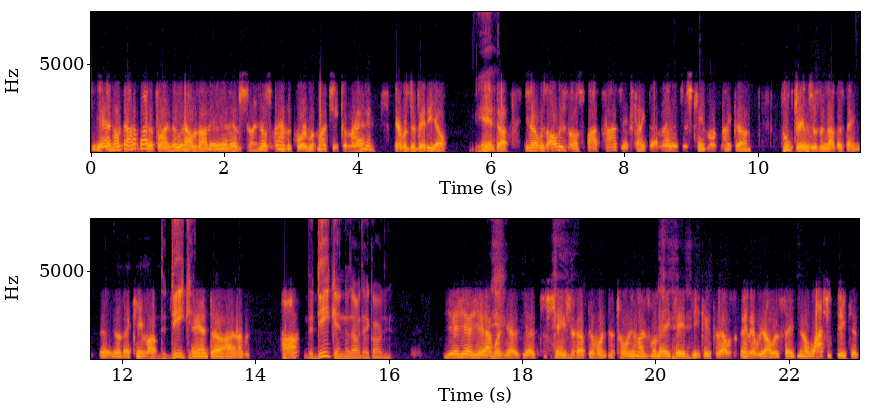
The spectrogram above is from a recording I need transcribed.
Said, yeah, no doubt about it. So I knew it. I was on the A&M Studios, man, recording with Martika, man, and there was a video. Yeah. And, uh, you know, it was always little spot projects like that, man. It just came up like um, Hoop Dreams was another thing, that, you know, that came up. The Deacon. And, uh, I, I, huh? The Deacon. Is that what they called you? Yeah, yeah, yeah. I went, yeah, yeah, just changed it up. Didn't want to do Tony. I just want to AKA Deacon because that was the thing that we'd always say, you know, watch it, Deacon.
